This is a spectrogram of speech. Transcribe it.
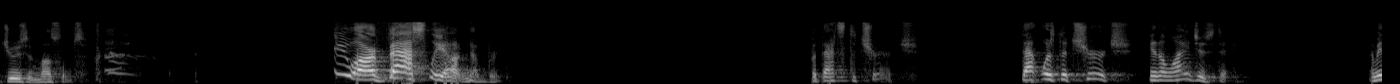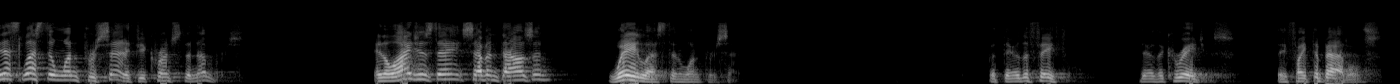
Jews and Muslims. you are vastly outnumbered. But that's the church. That was the church in Elijah's day. I mean, that's less than 1% if you crunch the numbers. In Elijah's day, 7,000, way less than 1%. But they're the faithful, they're the courageous, they fight the battles,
